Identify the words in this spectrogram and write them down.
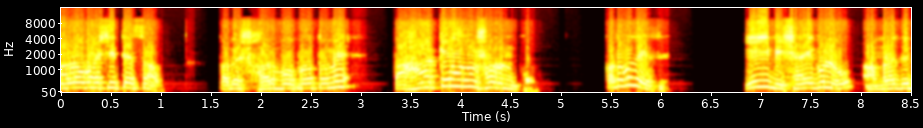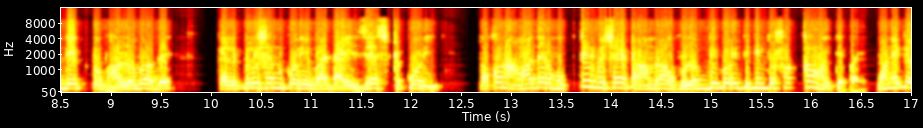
ভালোবাসিতে চাও, তবে সর্বপ্রথমে তাহাকে অনুসরণ করো। কথা বোঝা গেছে? এই বিষয়গুলো আমরা যদি একটু ভালোভাবে ক্যালকুলেশন করি বা ডাইজেস্ট করি, তখন আমাদের মুক্তির বিষয়টা আমরা উপলব্ধি করিতে কিন্তু সক্ষম হইতে পারি। অনেকে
